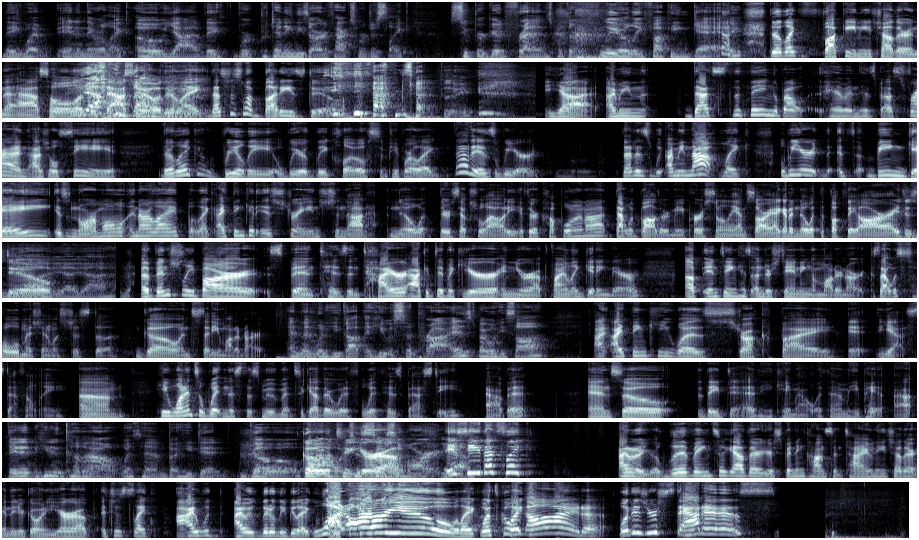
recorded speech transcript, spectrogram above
they went in and they were like, oh yeah, they were pretending these artifacts were just like super good friends, but they're clearly fucking gay. They're like fucking each other in the asshole of Yeah, the statue. And they're like, that's just what buddies do. yeah, exactly. Yeah. I mean, that's the thing about him and his best friend, as you'll see. They're like really weirdly close, and people are like, that is weird. Mm-hmm. That is, I mean, that like weird. It's being gay is normal in our life, but like I think it is strange to not know what their sexuality, if they're a couple or not. That would bother me personally. I'm sorry, I gotta know what the fuck they are. I just do. Yeah, yeah, yeah. Eventually, Barr spent his entire academic year in Europe, finally getting there, upending his understanding of modern art because that was his whole mission was just to go and study modern art. And then when he got that, he was surprised by what he saw. I, I think he was struck by it. Yes, definitely. Um, he wanted to witness this movement together with with his bestie Abbott, and so they did. He came out with him. He paid. Uh, They didn't. He didn't come out with him, but he did go go out to, see Europe. some art. And Yeah. see, that's like I don't know. You're living together. You're spending constant time with each other, and then you're going to Europe. It's just like I would. I would literally be like, "What are you? Like, what's going on? What is your status?"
